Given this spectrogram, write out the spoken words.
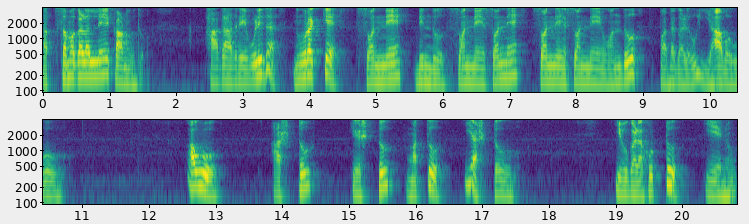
ತತ್ಸಮಗಳಲ್ಲೇ ಕಾಣುವುದು. ಹಾಗಾದರೆ ಉಳಿದ ನೂರಕ್ಕೆ ಸೊನ್ನೆ ಬಿಂದು ಸೊನ್ನೆ ಸೊನ್ನೆ ಸೊನ್ನೆ ಸೊನ್ನೆ ಒಂದು ಪದಗಳು ಯಾವುವು? ಅವು ಅಷ್ಟು, ಎಷ್ಟು ಮತ್ತು ಎಷ್ಟು? ಇವುಗಳ ಹುಟ್ಟು ಏನು?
